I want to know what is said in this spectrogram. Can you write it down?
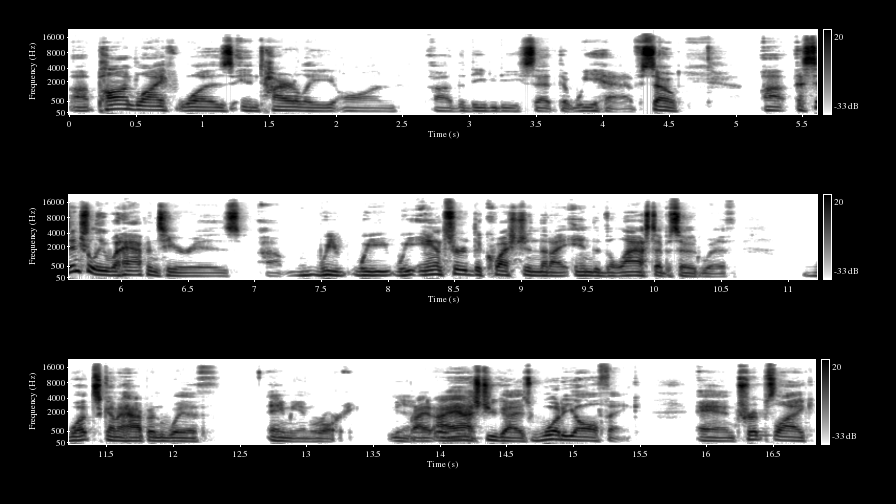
uh, Pond Life was entirely on uh, the DVD set that we have. So uh, essentially, what happens here is um, we we we answered the question that I ended the last episode with: What's going to happen with Amy and Rory? Yeah. Right? I asked you guys, what do y'all think? And Trip's like,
